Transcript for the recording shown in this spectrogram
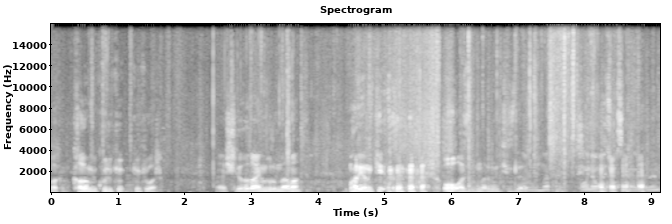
Bakın kalın bir kuyruk kö- kökü var. Ee, Şile'de de aynı durumda ama Maria'nınki o Aziz bunlar benim çizgilerim. Bunlar oynamayı çok seviyorlar. Ben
